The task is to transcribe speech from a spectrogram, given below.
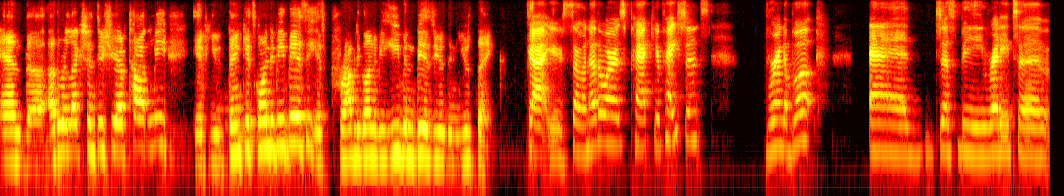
and the other elections this year have taught me, if you think it's going to be busy, it's probably going to be even busier than you think. Got you. So, in other words, pack your patience, bring a book, and just be ready to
